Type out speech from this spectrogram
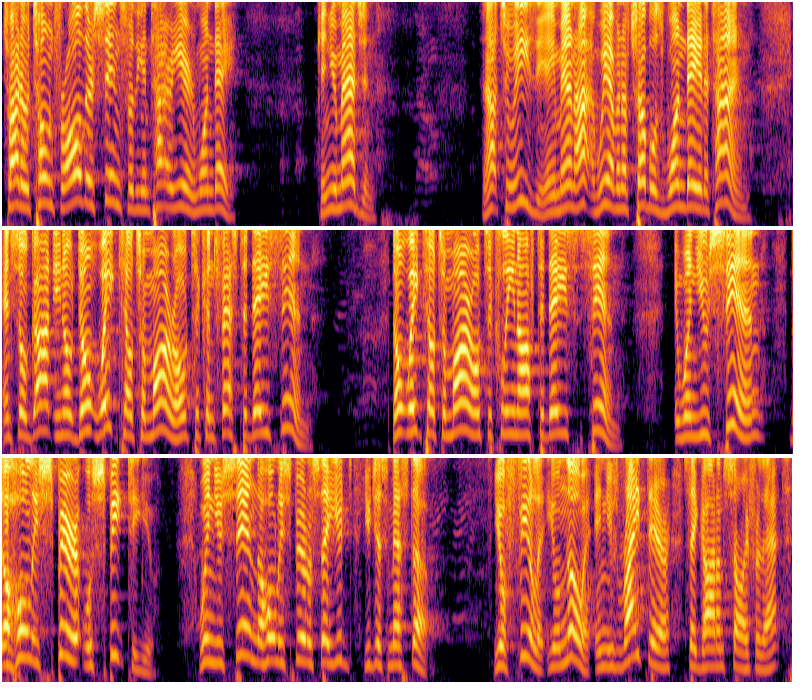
try to atone for all their sins for the entire year in one day. Can you imagine? Not too easy, amen. I, we have enough troubles one day at a time. And so, God, you know, don't wait till tomorrow to confess today's sin. Don't wait till tomorrow to clean off today's sin. When you sin, the Holy Spirit will speak to you. When you sin, the Holy Spirit will say, You, you just messed up. You'll feel it, you'll know it. And you right there say, God, I'm sorry for that.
